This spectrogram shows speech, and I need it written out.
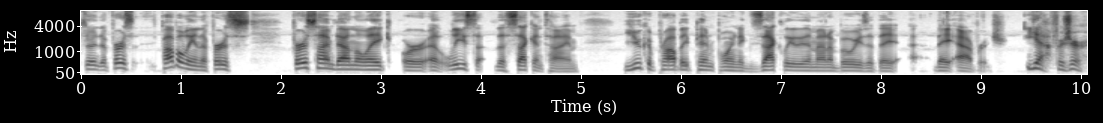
so the first probably in the first first time down the lake or at least the second time, you could probably pinpoint exactly the amount of buoys that they they average. Yeah, for sure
